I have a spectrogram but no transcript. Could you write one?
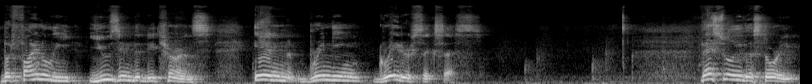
but finally using the deterrence in bringing greater success. That's really the story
